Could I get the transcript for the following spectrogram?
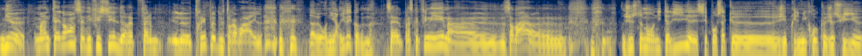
mieux. Maintenant, c'est difficile de faire le triple du travail. On y est arrivé quand même. c'est presque fini, mais euh, ça va. euh. Justement en Italie, c'est pour ça que j'ai pris le micro, que je suis euh,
